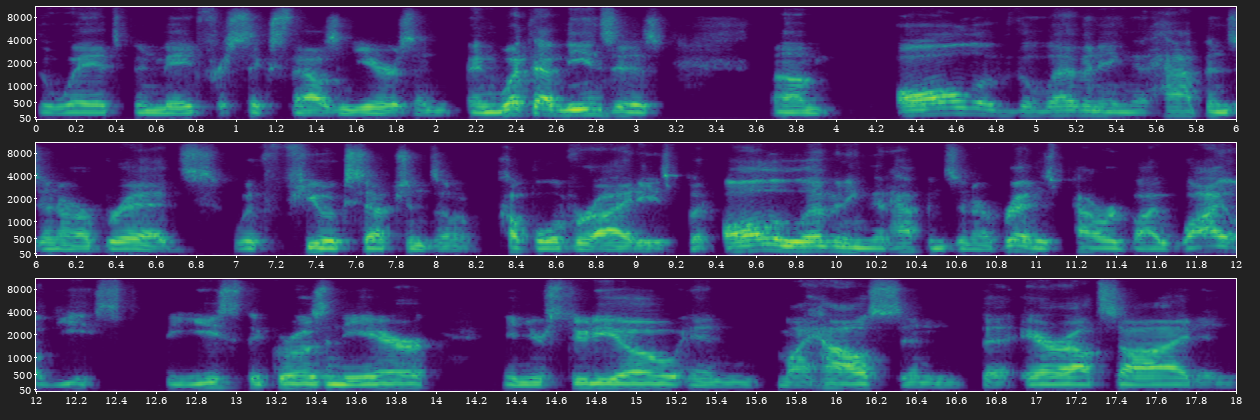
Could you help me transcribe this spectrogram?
the way it's been made for 6,000 years. And, and what that means is um, all of the leavening that happens in our breads, with few exceptions on a couple of varieties, but all the leavening that happens in our bread is powered by wild yeast, the yeast that grows in the air in your studio, in my house, and the air outside, and,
